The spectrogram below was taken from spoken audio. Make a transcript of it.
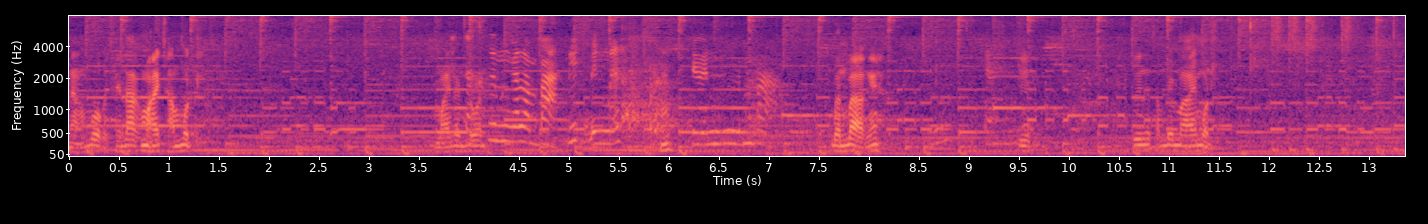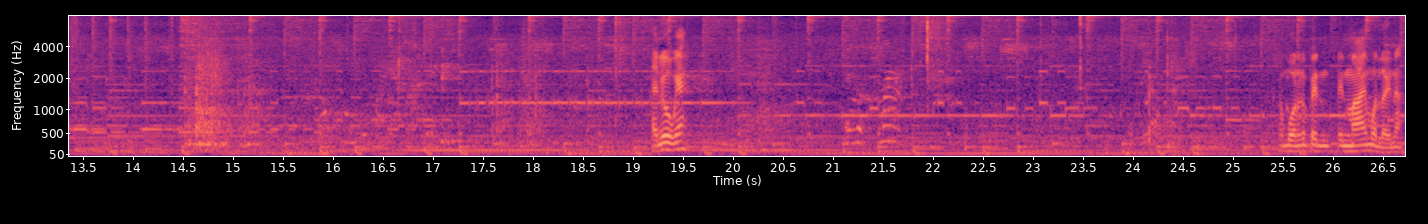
หนังบวกก็ใช้รากไม้ทำหมดไม้จะล้วนขึ้นก็ลำบากนิดนึงนะหึเดินลำบากๆบนบากไงพื้นพื้นก็ทำด้วยไม้หมด ถ่ายรูปไงสนุกมากข้างบนก็เป็นเป็นไม้หมดเลยนะ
